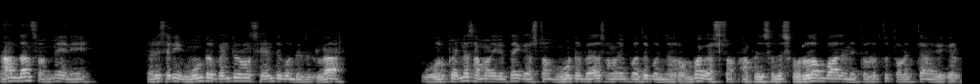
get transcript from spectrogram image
நான் தான் சொன்னேனே. சரி சரி மூன்று பெண்களும் சேர்ந்து கொண்டிருக்கலா? ஒரு பெண்ணை சமாளிக்கிறதே கஷ்டம் மூன்று பேரை சமாளிப்பது கொஞ்சம் ரொம்ப கஷ்டம் அப்படின்னு சொல்லி சொல்லம்பால் என்னை தொடுத்து தொலைத்தார்கள்.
